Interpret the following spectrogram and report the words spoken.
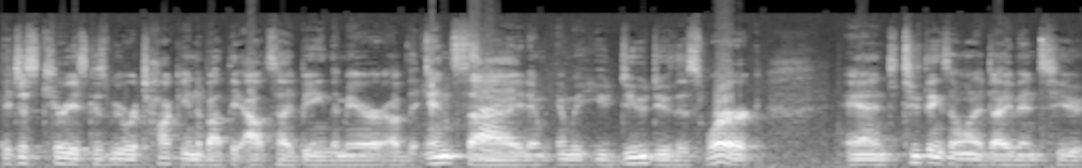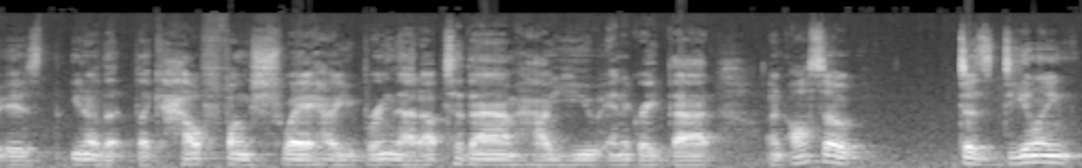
it's just curious because we were talking about the outside being the mirror of the inside, and, and we, you do do this work. And two things I want to dive into is you know that like how feng shui, how you bring that up to them, how you integrate that, and also does dealing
